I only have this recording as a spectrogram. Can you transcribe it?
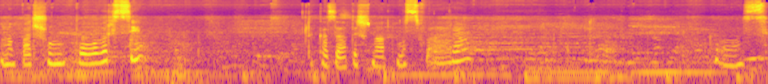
на першому поверсі. Така затишна атмосфера. Ось.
